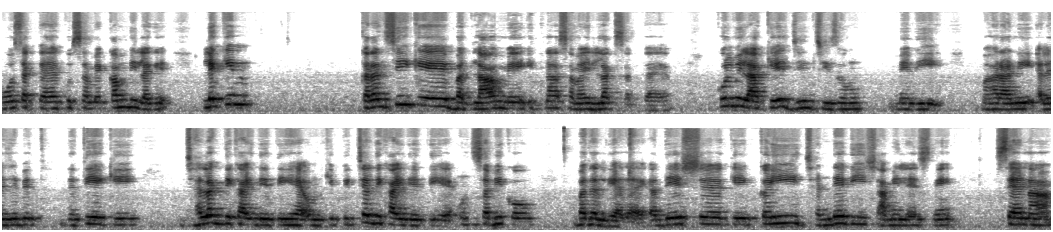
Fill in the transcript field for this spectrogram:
हो सकता है कुछ समय कम भी लगे, लेकिन करेंसी के बदलाव में इतना समय लग सकता है। कुल मिला के जिन चीज़ों में भी महारानी एलिजाबेथ द्वितीय की झलक दिखाई देती है, उनकी पिक्चर दिखाई देती है, उन सभी को बदल दिया जाएगा। देश के कई झंडे भी शामिल हैं इसमें। सेना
